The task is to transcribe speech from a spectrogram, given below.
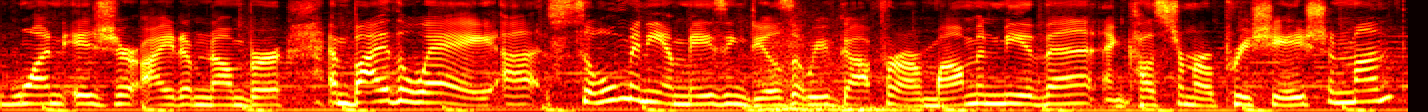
742-151 is your item number. And by the way, uh, so many amazing deals that we've got for our Mom and Me event and Customer Appreciation Month.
